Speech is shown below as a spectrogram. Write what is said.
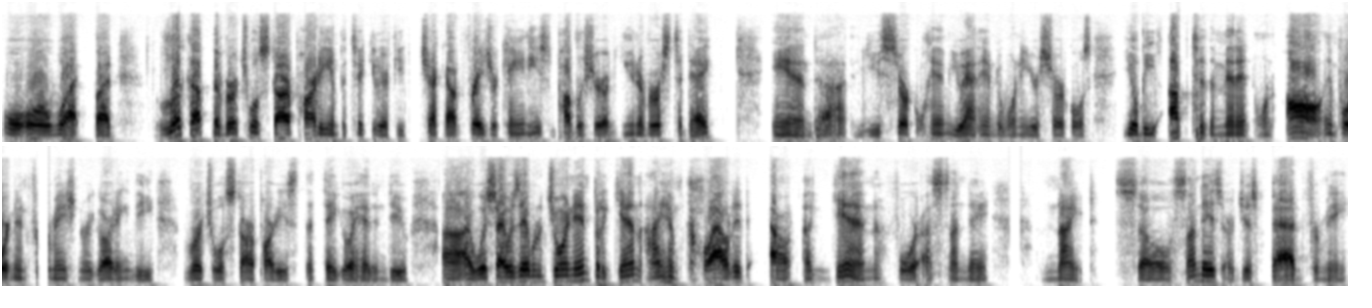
or, or what, but look up the Virtual Star Party in particular. If you check out Fraser Cain, he's the publisher of Universe Today and uh, you circle him, you add him to one of your circles, you'll be up to the minute on all important information regarding the virtual star parties that they go ahead and do. Uh, I wish I was able to join in, but again, I am clouded out again for a Sunday night. So Sundays are just bad for me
